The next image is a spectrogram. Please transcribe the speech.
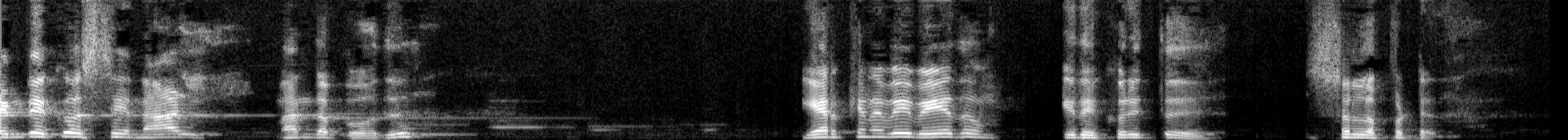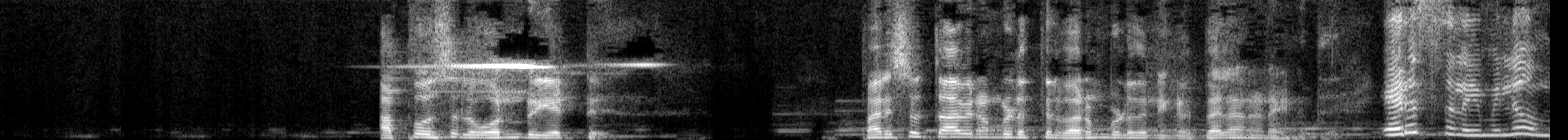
பெந்தெகோஸ்தே நாள் வந்தபோது ஏற்கனவே வேதம் இது குறித்து சொல்லப்பட்டது. அப்போ சில ஒன்று எட்டு. பரிசுத்தாவின் உங்களிடத்தில் வரும் பொழுது நீங்கள் பலனடைந்து எருசலேமிலும்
